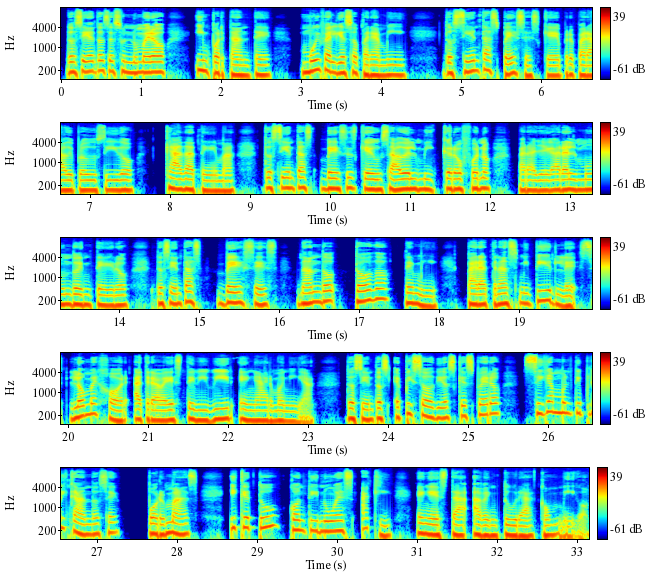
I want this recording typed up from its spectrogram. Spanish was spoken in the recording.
200 es un número importante, muy valioso para mí. 200 veces que he preparado y producido cada tema, 200 veces que he usado el micrófono para llegar al mundo entero, 200 veces dando todo de mí para transmitirles lo mejor a través de vivir en armonía. 200 episodios que espero sigan multiplicándose por más y que tú continúes aquí en esta aventura conmigo.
